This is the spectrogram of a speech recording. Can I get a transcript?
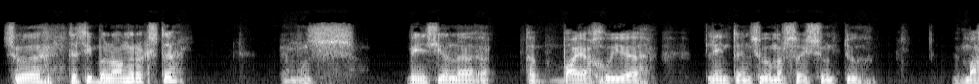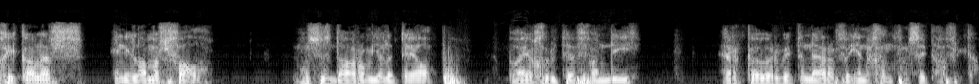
So, dis die belangrikste. En ons wens julle 'n baie goeie lente en somerseisoen toe mag die kalvers en die lammers val. Ons is daar om julle te help. Baie groete van die Herkouer Veterinêre Vereniging van Suid-Afrika.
